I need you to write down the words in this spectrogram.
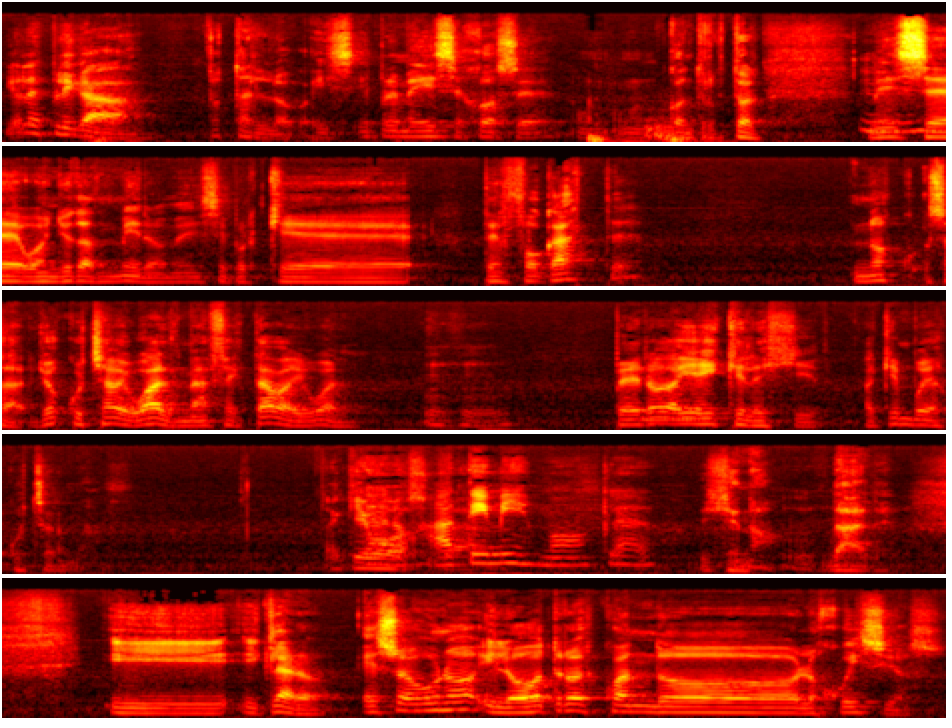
Yo le explicaba, tú estás loco. Y siempre me dice José, un, constructor, me dice, bueno, yo te admiro, me dice, porque te enfocaste no, o sea, yo escuchaba igual, me afectaba igual. Pero ahí hay que elegir. ¿A quién voy a escuchar más? a ti mismo, claro. Dije, no, dale. Y, claro, eso es uno. Y lo otro es cuando los juicios,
